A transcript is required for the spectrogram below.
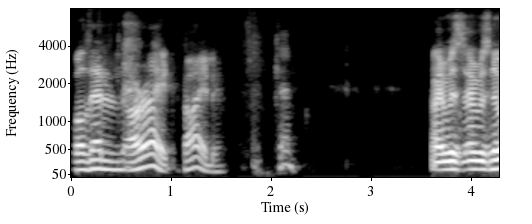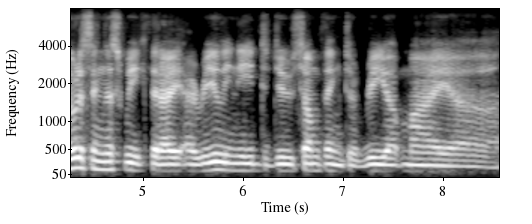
Well, then, all right, fine. Okay. I was I was noticing this week that I, I really need to do something to re up my uh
